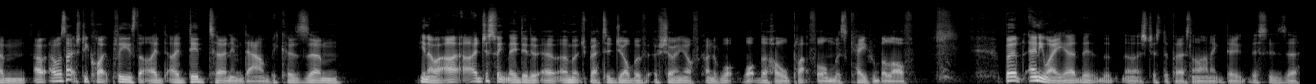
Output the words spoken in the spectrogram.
um, I, I, was actually quite pleased that I, I did turn him down because um, you know I, I, just think they did a, a much better job of, of, showing off kind of what, what the whole platform was capable of. But anyway, uh, the, the, that's just a personal anecdote. This is uh,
